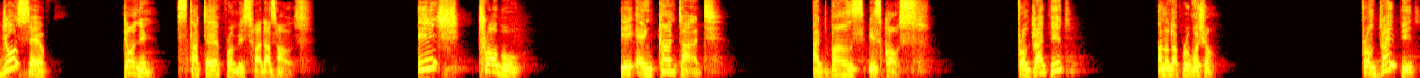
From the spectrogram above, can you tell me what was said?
Joseph journey started from his father's house. Each trouble he encountered advanced his course. From dry pit, another promotion. From dry pit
